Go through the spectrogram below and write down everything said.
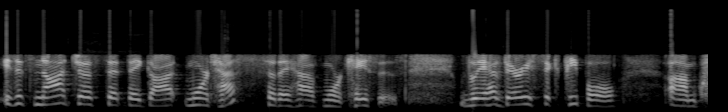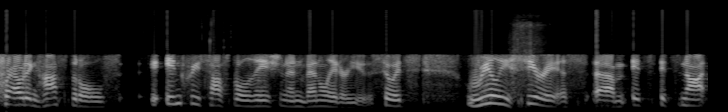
is it's not just that they got more tests, so they have more cases. They have very sick people um, crowding hospitals, increased hospitalization and ventilator use. So it's really serious. Um, it's it's not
